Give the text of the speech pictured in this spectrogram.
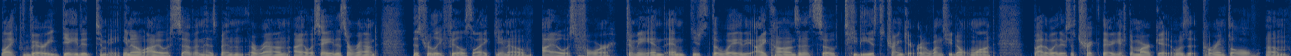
like very dated to me. You know, iOS 7 has been around, iOS 8 is around. This really feels like, you know, iOS 4 to me. And and just the way the icons and it's so tedious to try and get rid of ones you don't want by the way, there's a trick there. You have to mark it. Was it parental? Um,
